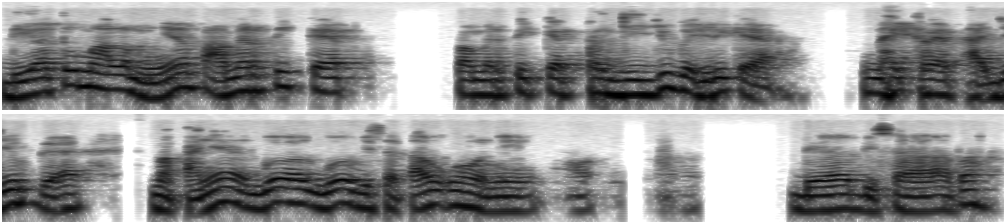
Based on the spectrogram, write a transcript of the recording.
dia tuh malamnya pamer tiket. Pamer tiket pergi juga jadi kayak naik kereta juga makanya gue gue bisa tahu oh nih oh, dia bisa apa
